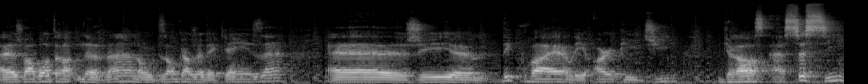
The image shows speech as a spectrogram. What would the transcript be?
euh, je vais avoir 39 ans, donc disons quand j'avais 15 ans, euh, j'ai euh, découvert les RPG grâce à ceci,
